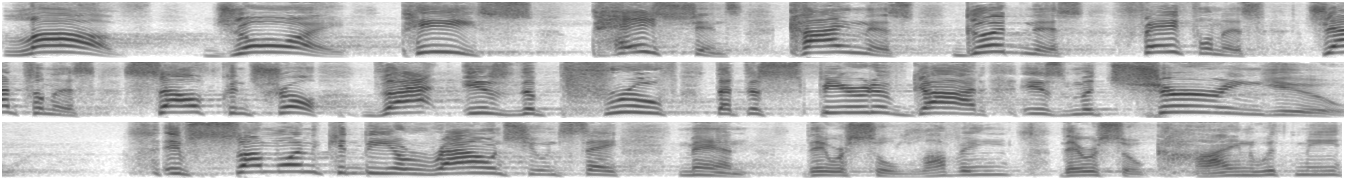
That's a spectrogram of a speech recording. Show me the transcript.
love, joy, peace, patience, kindness, goodness, faithfulness, gentleness, self control. That is the proof that the Spirit of God is maturing you. If someone can be around you and say, man, they were so loving. They were so kind with me.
